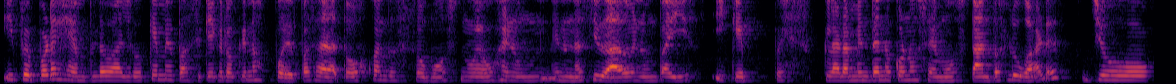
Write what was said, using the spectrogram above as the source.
y fue, por ejemplo, algo que me pasó y que creo que nos puede pasar a todos cuando somos nuevos en, un, en una ciudad o en un país y que pues claramente no conocemos tantos lugares. Yo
